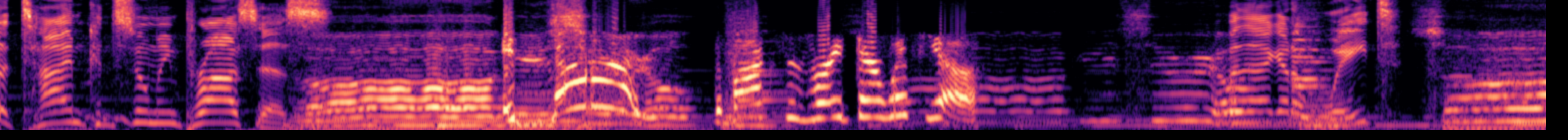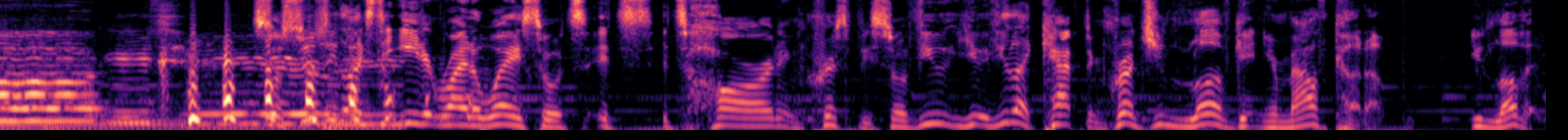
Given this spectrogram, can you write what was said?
a time-consuming process. It's not. The box is right there with you. But then I gotta wait. So Susie likes to eat it right away, so it's it's it's hard and crispy. So if you, you if you like Captain Crunch, you love getting your mouth cut up. You love it.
